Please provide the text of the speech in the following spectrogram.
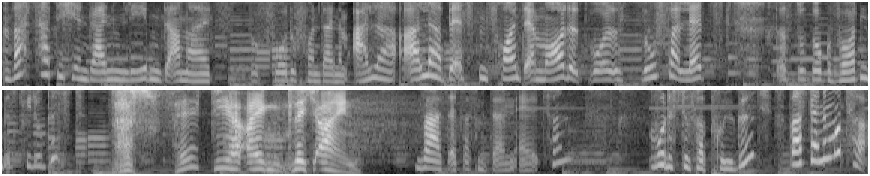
was hat dich in deinem Leben damals, bevor du von deinem aller, allerbesten Freund ermordet wurdest, so verletzt, dass du so geworden bist, wie du bist? Was fällt dir eigentlich ein? War es etwas mit deinen Eltern? Wurdest du verprügelt? War es deine Mutter?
